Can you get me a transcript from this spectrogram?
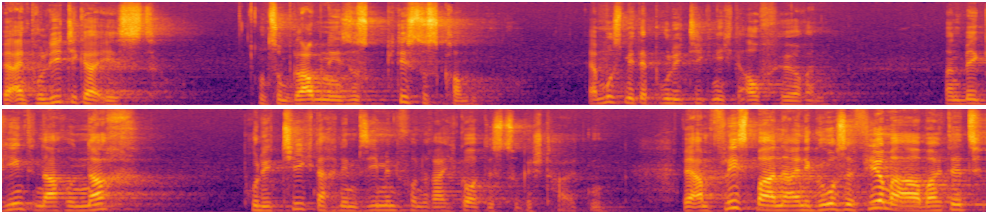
Wer ein Politiker ist und zum Glauben an Jesus Christus kommt, er muss mit der Politik nicht aufhören. Man beginnt nach und nach Politik nach dem Siemen von Reich Gottes zu gestalten. Wer am Fließband eine große Firma arbeitet,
